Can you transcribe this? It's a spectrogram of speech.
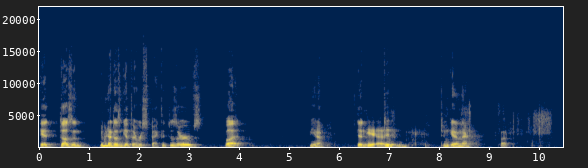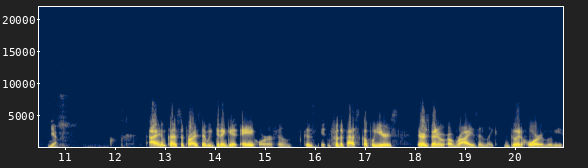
It doesn't maybe not doesn't get the respect it deserves, but you know, didn't Yeah. didn't didn't get in there. But Yeah. I am kind of surprised that we didn't get a horror film because for the past couple years, there's been a, a rise in like good horror movies.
